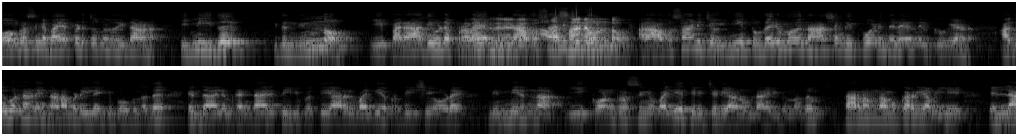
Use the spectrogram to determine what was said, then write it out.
കോൺഗ്രസിനെ ഭയപ്പെടുത്തുന്നത് ഇതാണ്. ഇനി ഇത് ഇത് നിന്നോ? ഈ പരാതിയുടെ പ്രളയം നിന്ന് അവസാനിച്ചോ അവസാനമുണ്ടോ? അത് അവസാനിച്ചോ? ഇനിയും തുടരുമോ എന്ന ആശങ്ക ഇപ്പോഴും നിലനിൽക്കുകയാണ്. അതുകൊണ്ടാണ് ഈ നടപടിയിലേക്ക് പോകുന്നത്. എന്തായാലും രണ്ടായിരത്തി ഇരുപത്തിയാറിൽ വലിയ പ്രതീക്ഷയോടെ നിന്നിരുന്ന ഈ കോൺഗ്രസിന് വലിയ തിരിച്ചടിയാണ് ഉണ്ടായിരിക്കുന്നതും. കാരണം നമുക്കറിയാം ഈ എല്ലാ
